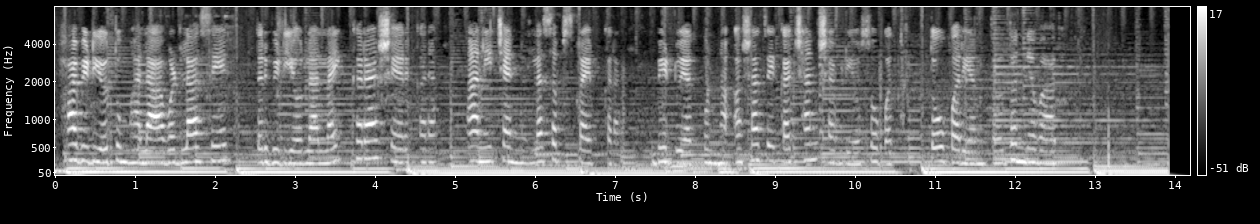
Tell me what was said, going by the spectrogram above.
हा व्हिडिओ तुम्हाला आवडला असेल तर व्हिडिओला लाईक करा शेअर करा आणि चॅनलला सबस्क्राईब करा. भेटूयात पुन्हा अशाच एका छानशा व्हिडिओसोबत. तोपर्यंत धन्यवाद.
